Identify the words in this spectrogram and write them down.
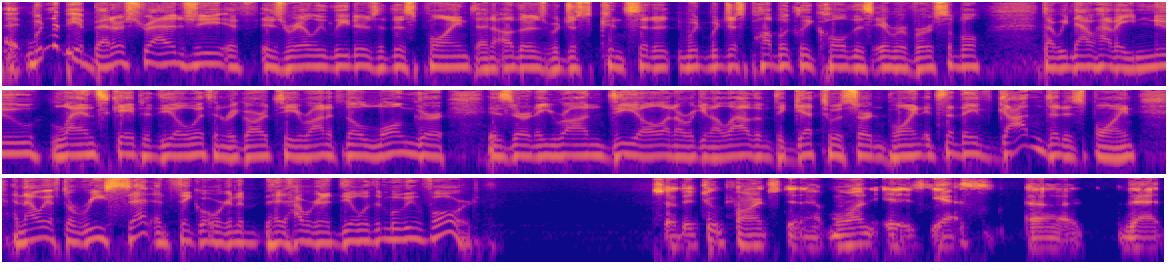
uh, wouldn't it be a better strategy if Israeli leaders at this point and others would just consider, would, would just publicly call this irreversible, that we now have a new landscape to deal with in regard to Iran? It's no longer, is there an Iran deal and are we going to allow them to get to a certain point? It's that they've gotten to this point and now we have have to reset and think what we're going to how we're going to deal with it moving forward. So there are two parts to that. One is yes, uh, that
